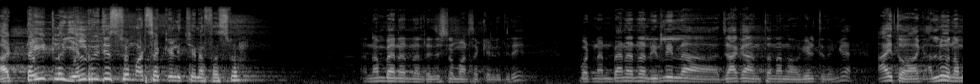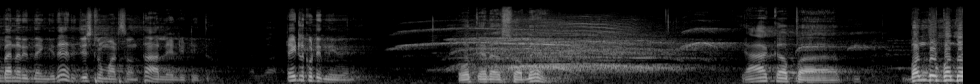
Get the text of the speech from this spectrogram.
ಆ ಟೈಟ್ಲು ಎಲ್ಲಿ ರಿಜಿಸ್ಟರ್ ಮಾಡ್ಸಕ್ ಹೇಳಿಚ್ಚಿನ ಫಸ್ಟು ನಮ್ಮ ಬ್ಯಾನರ್ನಲ್ಲಿ ರಿಜಿಸ್ಟರ್ ಮಾಡ್ಸಕ್ಕೆ ಹೇಳಿದ್ರಿ. ಬಟ್ ನನ್ನ ಬ್ಯಾನರ್ನಲ್ಲಿ ಇರಲಿಲ್ಲ ಜಾಗ ಅಂತ ನಾನು ಹೇಳ್ತಿದ್ದಂಗೆ ಆಯಿತು ಅಲ್ಲೂ ನಮ್ಮ ಬ್ಯಾನರ್ ಇದ್ದಂಗಿದೆ ರಿಜಿಸ್ಟರ್ ಮಾಡಿಸು ಅಂತ ಅಲ್ಲಿ ಹೇಳಿಟ್ಟಿದ್ದು. ಟೈಟ್ಲ್ ಕೊಟ್ಟಿದ್ದು ನೀವೇನೆ. ಓಕೆನಾ ಸ್ವಾಮಿ. ಯಾಕಪ್ಪ? ಬಂದು ಬಂದು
